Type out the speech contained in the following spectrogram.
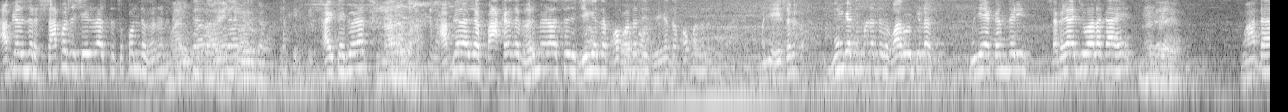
आपल्याला जर सापाचं शरीर असतं तर कोणतं घर राहिलं? काय त्या वेळात आपल्याला जर पाकड्याचं घर मिळालं असतं तर झिग्याचा खोपा तर ते झिग्याचा खोपा झाला. म्हणजे हे सगळं मुंग्याचं म्हणलं तर वारूळ केलं असतं. म्हणजे एकंदरीत सगळ्या जीवाला काय आहे? मग आता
